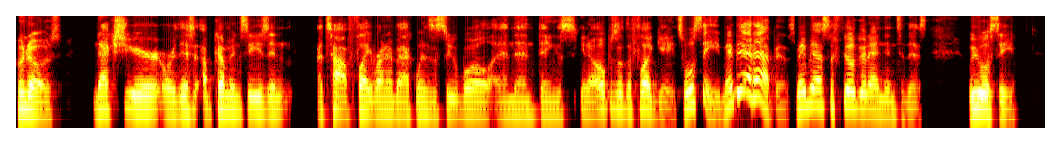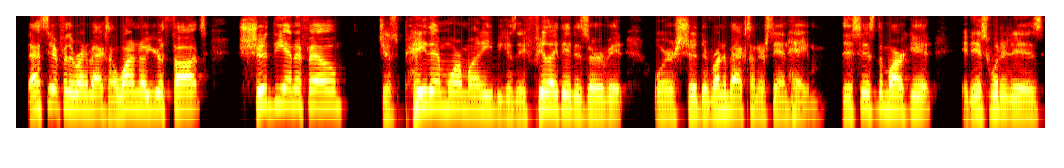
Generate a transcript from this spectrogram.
Who knows? Next year or this upcoming season, a top flight running back wins the Super Bowl, and then things, you know, opens up the floodgates. We'll see. Maybe that happens. Maybe that's a feel good ending to this. We will see. That's it for the running backs. I want to know your thoughts. Should the NFL just pay them more money because they feel like they deserve it? Or should the running backs understand, hey, this is the market? It is what it is.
